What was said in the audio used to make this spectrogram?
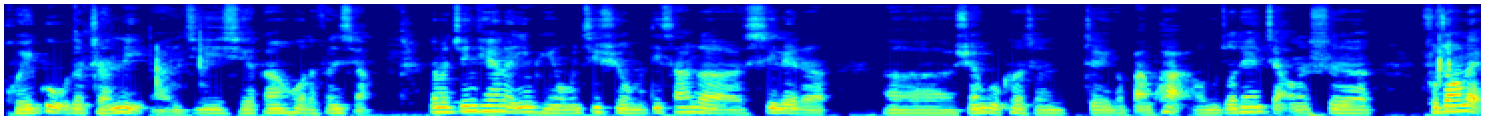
回顾的整理啊，以及一些干货的分享。那么今天的音频，我们继续我们第三个系列的呃选股课程这个板块。我们昨天讲的是服装类，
